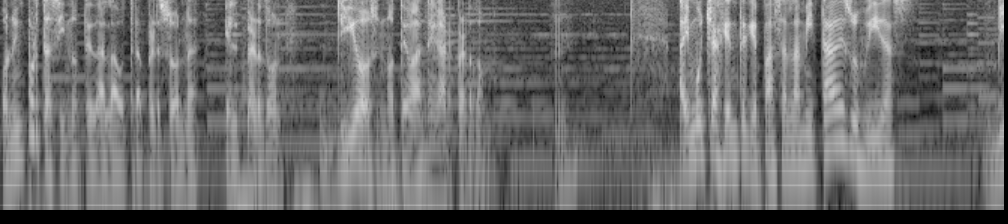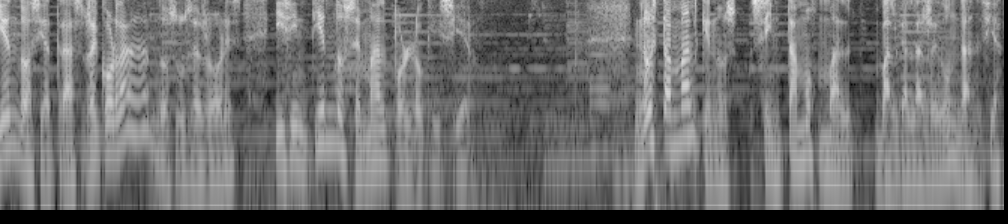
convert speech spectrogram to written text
o no importa si no te da la otra persona el perdón, Dios no te va a negar perdón. ¿Mm? Hay mucha gente que pasa la mitad de sus vidas viendo hacia atrás, recordando sus errores y sintiéndose mal por lo que hicieron. No está mal que nos sintamos mal, valga la redundancia,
